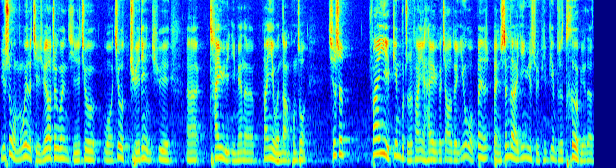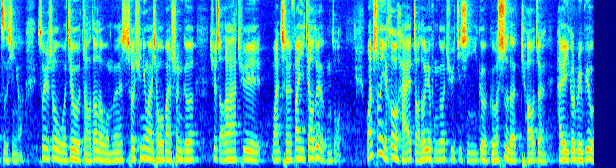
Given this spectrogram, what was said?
于是我们为了解决掉这个问题，就我就决定去呃参与里面的翻译文档工作。其实翻译并不只是翻译，还有一个校对。因为我本本身的英语水平并不是特别的自信啊，所以说我就找到了我们社区另外小伙伴顺哥，去找到他去完成翻译校对的工作。完成了以后，还找到岳鹏哥去进行一个格式的调整，还有一个 review。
